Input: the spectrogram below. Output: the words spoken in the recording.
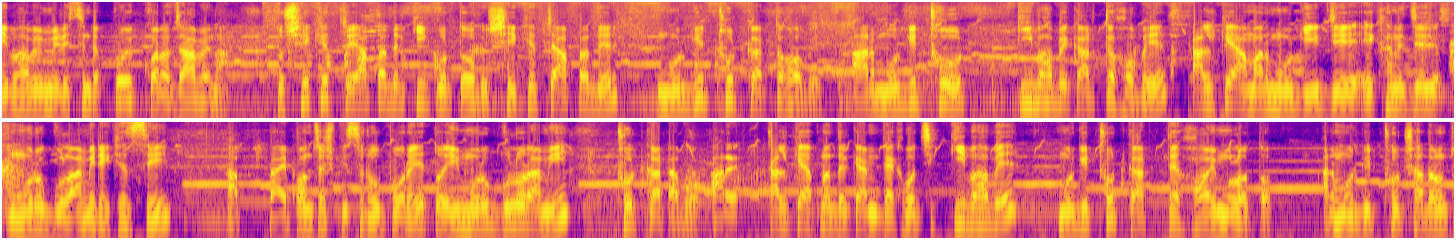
এইভাবে মেডিসিনটা প্রয়োগ করা যাবে না। তো সেক্ষেত্রে আপনাদের কি করতে হবে? সেক্ষেত্রে আপনাদের মুরগির ঠোঁট কাটতে হবে। আর মুরগির ঠোঁট কীভাবে কাটতে হবে? কালকে আমার মুরগির যে, এখানে যে মোরগগুলো আমি রেখেছি প্রায় পঞ্চাশ পিসের উপরে, তো এই মোরগগুলোর আমি ঠোঁট কাটাবো। আর কালকে আপনাদেরকে আমি দেখাবো যে কীভাবে মুরগির ঠোঁট কাটতে হয় মূলত। আর মুরগির ঠোঁট সাধারণত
